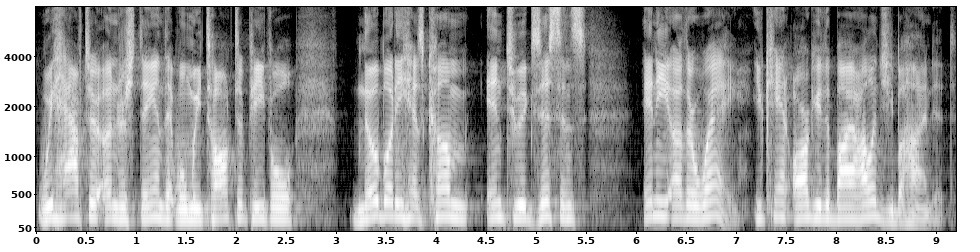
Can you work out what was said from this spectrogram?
we have to understand that when we talk to people, nobody has come into existence any other way. You can't argue the biology behind it.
